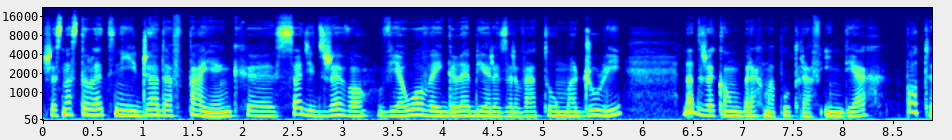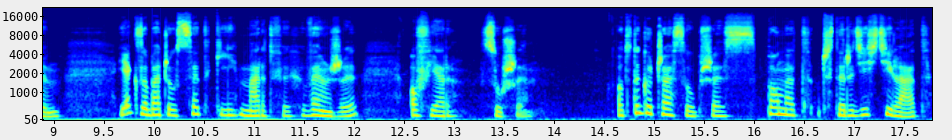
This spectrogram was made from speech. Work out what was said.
16-letni Jadaw Pajęk e, sadzi drzewo w jałowej glebie rezerwatu Majuli nad rzeką Brahmaputra w Indiach po tym, jak zobaczył setki martwych węży, ofiar suszy. Od tego czasu przez ponad 40 lat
